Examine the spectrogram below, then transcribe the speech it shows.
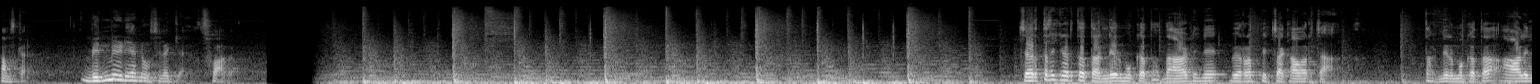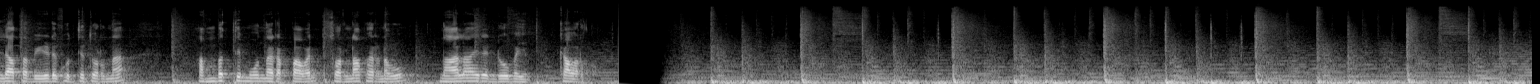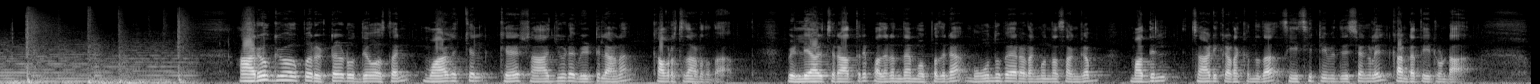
നമസ്കാരം. Bin media ന്യൂസിലേക്ക് സ്വാഗതം. ചേർത്തലയ്ക്കടുത്ത തണ്ണീർമുക്കത്ത് നാടിനെ വിറപ്പിച്ച കവർച്ച. തണ്ണീർമുക്കത്ത് ആളില്ലാത്ത വീട് കുത്തി തുറന്ന് അമ്പത്തിമൂന്നര പവൻ സ്വർണാഭരണവും നാലായിരം രൂപയും കവർന്നു. ആരോഗ്യവകുപ്പ് റിട്ടയർഡ് ഉദ്യോഗസ്ഥൻ വാഴയ്ക്കൽ കെ ഷാജിയുടെ വീട്ടിലാണ് കവർച്ച നടന്നത്. വെള്ളിയാഴ്ച രാത്രി പതിനൊന്ന് മുപ്പതിന് മൂന്ന് പേരടങ്ങുന്ന സംഘം മതിൽ ചാടിക്കടക്കുന്നത് സി സി ടി വി ദൃശ്യങ്ങളിൽ കണ്ടെത്തിയിട്ടുണ്ട്.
